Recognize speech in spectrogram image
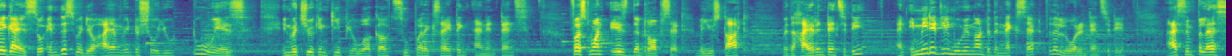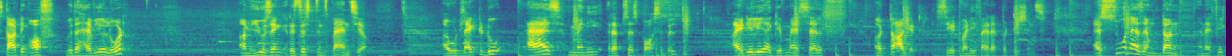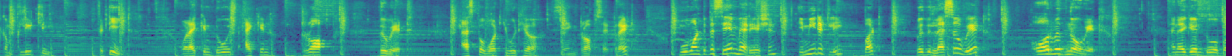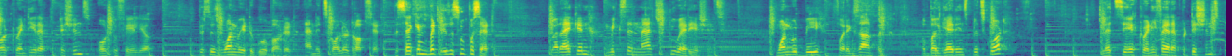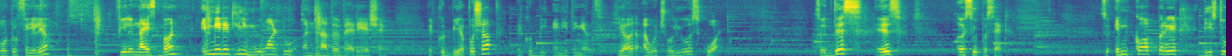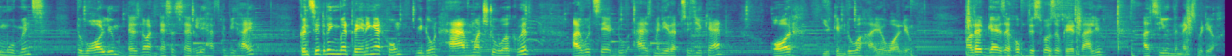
Hey guys, so in this video, I am going to show you two ways in which you can keep your workout super exciting and intense. First one is the drop set, where you start with a higher intensity and immediately moving on to the next set with a lower intensity. As simple as starting off with a heavier load, I'm using resistance bands here. I would like to do as many reps as possible. Ideally, I give myself a target, say 25 repetitions. As soon as I'm done and I feel completely fatigued, what I can do is I can drop the weight as per what you would hear saying drop set, right? Move on to the same variation immediately, but with lesser weight or with no weight. And again, do about 20 repetitions or to failure. This is one way to go about it, and it's called a drop set. The second bit is a superset, where I can mix and match two variations. One would be, for example, a Bulgarian split squat. Let's say 25 repetitions or to failure. Feel a nice burn. Immediately move on to another variation. It could be a push up, it could be anything else. Here, I would show you a squat. So, this is a superset. So, incorporate these two movements. The volume does not necessarily have to be high. Considering we're training at home, we don't have much to work with. I would say do as many reps as you can, or you can do a higher volume. Alright, guys, I hope this was of great value. I'll see you in the next video.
